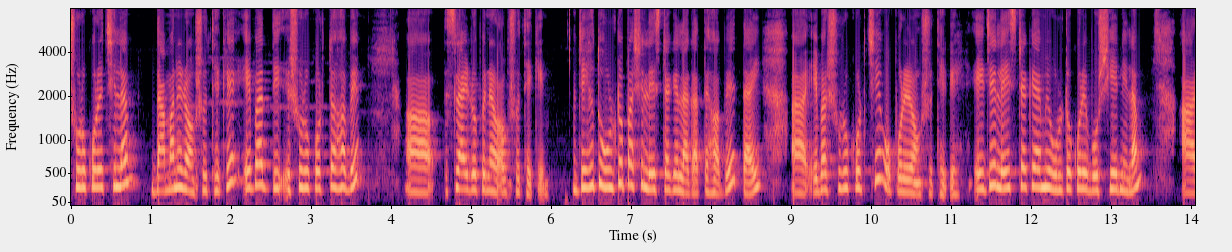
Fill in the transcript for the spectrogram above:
শুরু করেছিলাম দামানের অংশ থেকে। এবার শুরু করতে হবে স্লাইড ওপেনের অংশ থেকে। যেহেতু উল্টো পাশে লেসটাকে লাগাতে হবে, তাই এবার শুরু করছি ওপরের অংশ থেকে। এই যে লেসটাকে আমি উল্টো করে বসিয়ে নিলাম, আর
